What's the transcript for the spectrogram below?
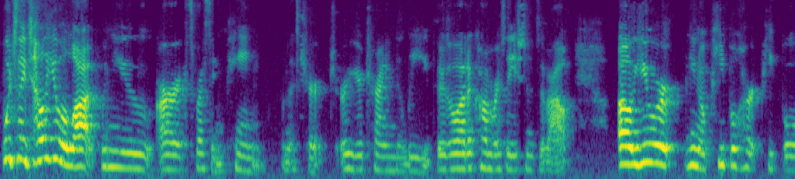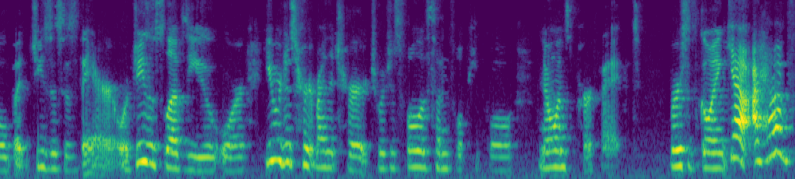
Which they tell you a lot when you are expressing pain from the church or you're trying to leave. There's a lot of conversations about, oh, you were, you know, people hurt people, but Jesus is there, or Jesus loves you, or you were just hurt by the church, which is full of sinful people. No one's perfect. Versus going, yeah, I have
